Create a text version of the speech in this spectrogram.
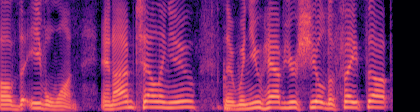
of the evil one. And I'm telling you that when you have your shield of faith up,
